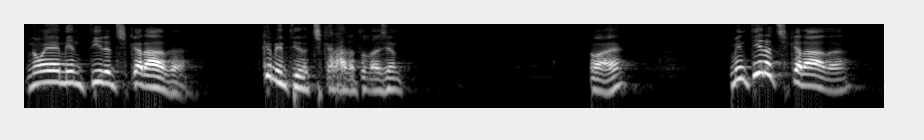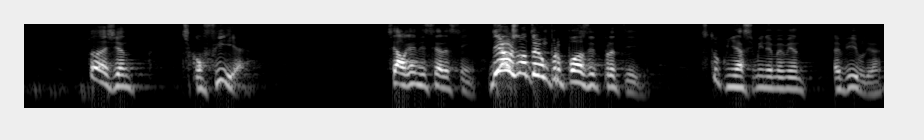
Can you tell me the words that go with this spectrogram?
não é a mentira descarada. Porque a mentira descarada toda a gente. Não é? Mentira descarada, toda a gente desconfia. Se alguém disser assim, Deus não tem um propósito para ti. Se tu conheces minimamente a Bíblia,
